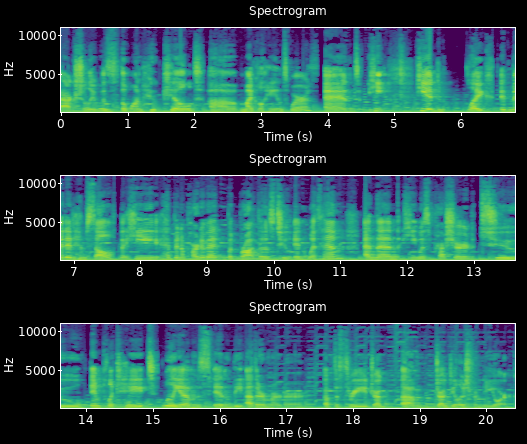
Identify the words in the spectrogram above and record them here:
actually was the one who killed uh, Michael Hainsworth, and he he had like admitted himself that he had been a part of it, but brought those two in with him, and then he was pressured to implicate Williams in the other murder of the three drug um, drug dealers from New York.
